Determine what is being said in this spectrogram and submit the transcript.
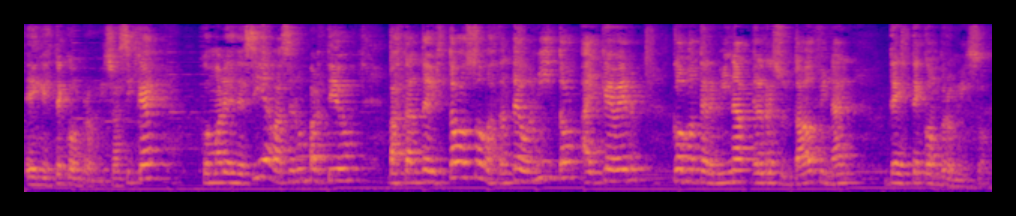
en este compromiso. Así que, como les decía, va a ser un partido bastante vistoso, bastante bonito, hay que ver cómo termina el resultado final de este compromiso.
